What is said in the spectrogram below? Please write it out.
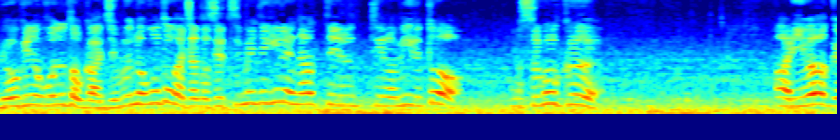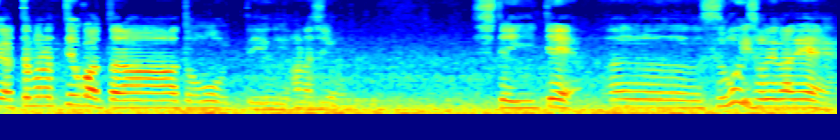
病気のこととか自分のことがちゃんと説明できるようになっているっていうのを見ると、もうすごく、あ、リワークやってもらってよかったなと思うっていうふうに話をしていて、うーん、すごいそれがね、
